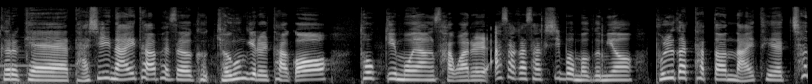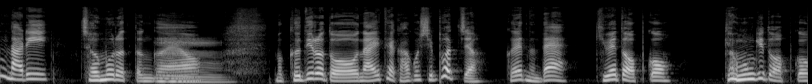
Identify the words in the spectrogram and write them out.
그렇게 다시 나이트 앞에서 그 경운기를 타고 토끼 모양 사과를 아삭아삭 씹어 먹으며 불 같았던 나이트의 첫날이 저물었던 거예요. 음. 뭐그 뒤로도 나이트에 가고 싶었죠. 그랬는데 기회도 없고 경운기도 없고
